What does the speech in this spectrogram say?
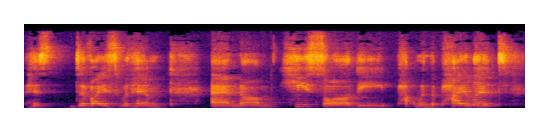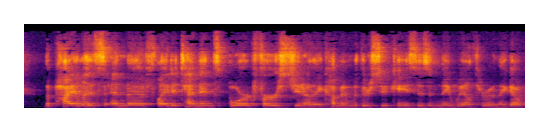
his device with him and um, he saw the when the pilot the pilots and the flight attendants board first. You know, they come in with their suitcases and they wheel through and they go.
